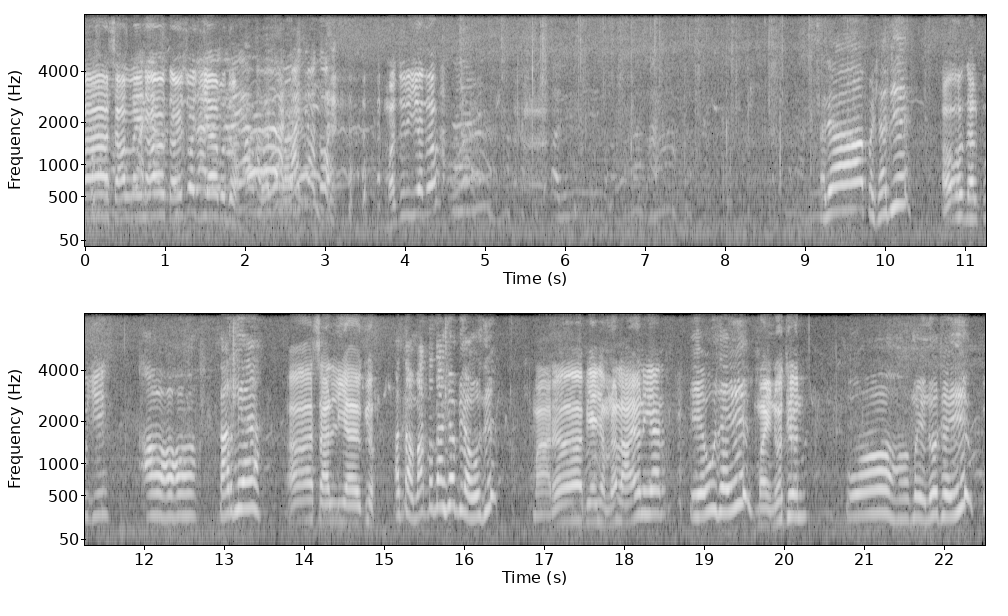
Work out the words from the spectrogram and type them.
આ સાલ લઈને આવ્યો તો જો ગયા બધો. મજૂરી ગયા તો? પૈસાજી? આવો દલપુજી. આ. સાલ લઈ આવ્યો કયો? આ તમાર તો ત્યાં બે આવું છે? મારે બે હમણાં લાવ્યો ને યાર. એવું છે મહિનો થયો ને. ઓહ મહિનો છે એમ? ઓ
